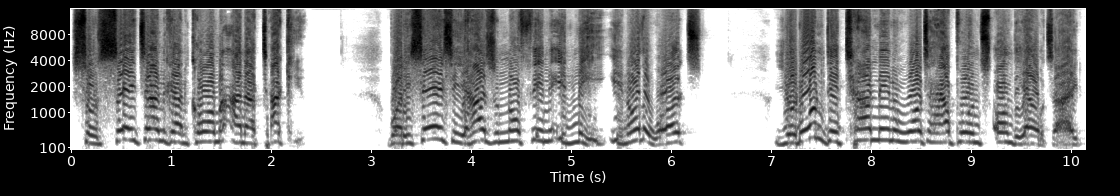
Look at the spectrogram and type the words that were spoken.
so Satan can come and attack you. But he says he has nothing in me. In other words, you don't determine what happens on the outside,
